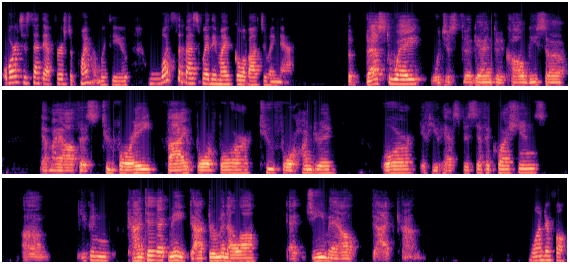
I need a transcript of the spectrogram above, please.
or to set that first appointment with you, what's the best way they might go about doing that? The best way would just again to call Lisa at my office 248-544-2400 or if you have specific questions um, you can contact me Dr. Manella at gmail.com. Wonderful.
